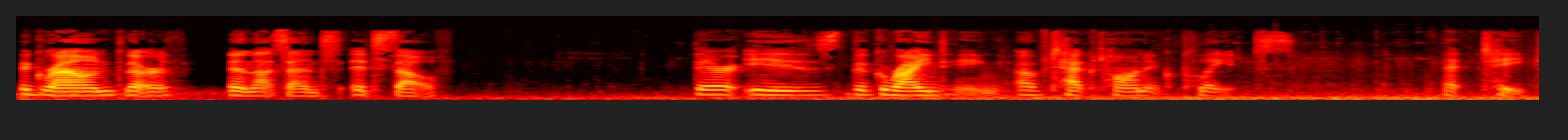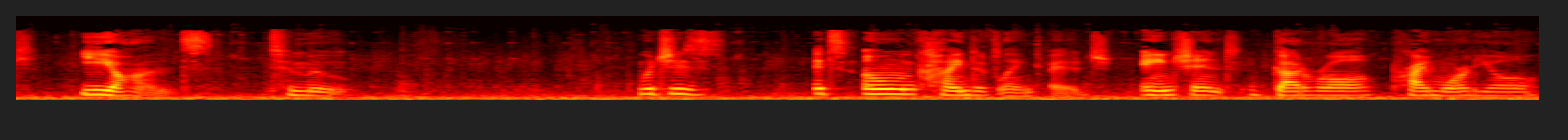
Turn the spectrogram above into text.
the ground, the earth in that sense itself. There is the grinding of tectonic plates that take eons to move, which is its own kind of language ancient, guttural, primordial,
